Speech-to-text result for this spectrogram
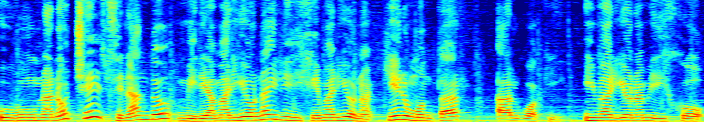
hubo una noche cenando, miré a Mariona y le dije, Mariona, quiero montar algo aquí. Y Mariona me dijo,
